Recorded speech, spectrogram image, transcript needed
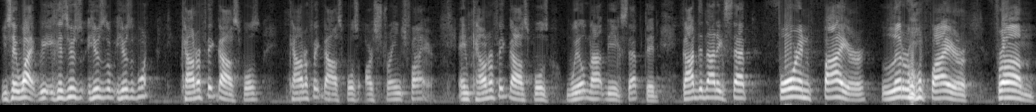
You say, why? Because here's, here's, the, here's the point. Counterfeit gospels, counterfeit gospels are strange fire. And counterfeit gospels will not be accepted. God did not accept foreign fire, literal fire, from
